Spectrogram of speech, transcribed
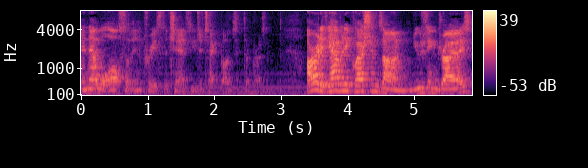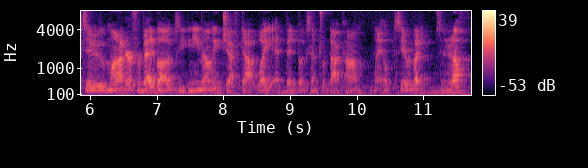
and that will also increase the chance you detect bugs if they're present. Alright, if you have any questions on using dry ice to monitor for bed bugs, you can email me, jeff.white at bedbugcentral.com, and I hope to see everybody soon enough.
